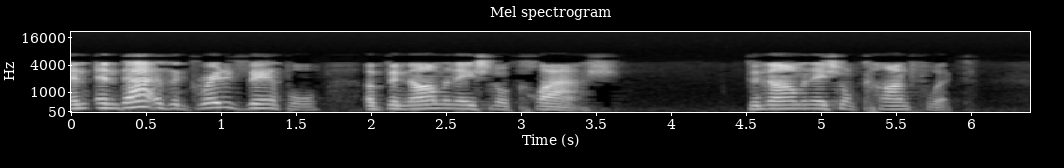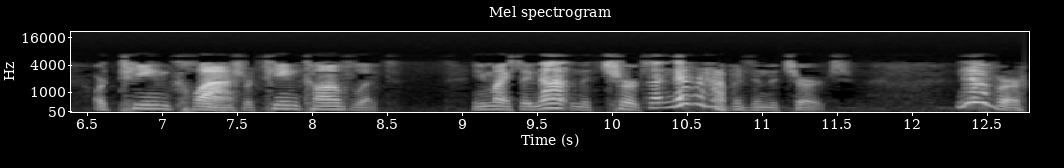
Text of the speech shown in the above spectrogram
And, and that is a great example of denominational clash, denominational conflict, or team clash, or team conflict. You might say, not in the church. That never happens in the church. Never.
